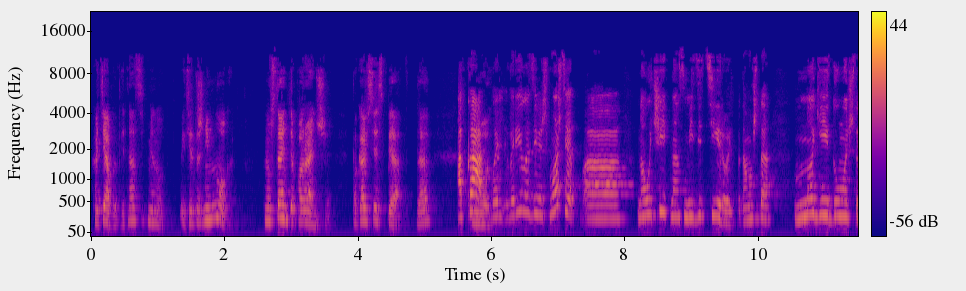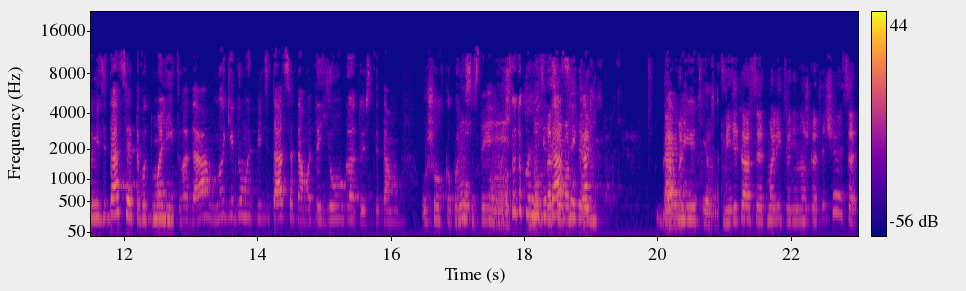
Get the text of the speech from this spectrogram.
Хотя бы 15 минут. Ведь это же немного. Ну, встань ты пораньше, пока все спят, да? А как? Вот. Валерий Владимирович, можете э, научить нас медитировать? Потому что многие думают, что медитация это вот молитва, да? Многие думают, медитация там это йога, то есть ты там ушел в какое-то ну, состояние. Что такое ну, медитация и как да, правильно ее делать? Медитация от молитвы немножко отличается.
